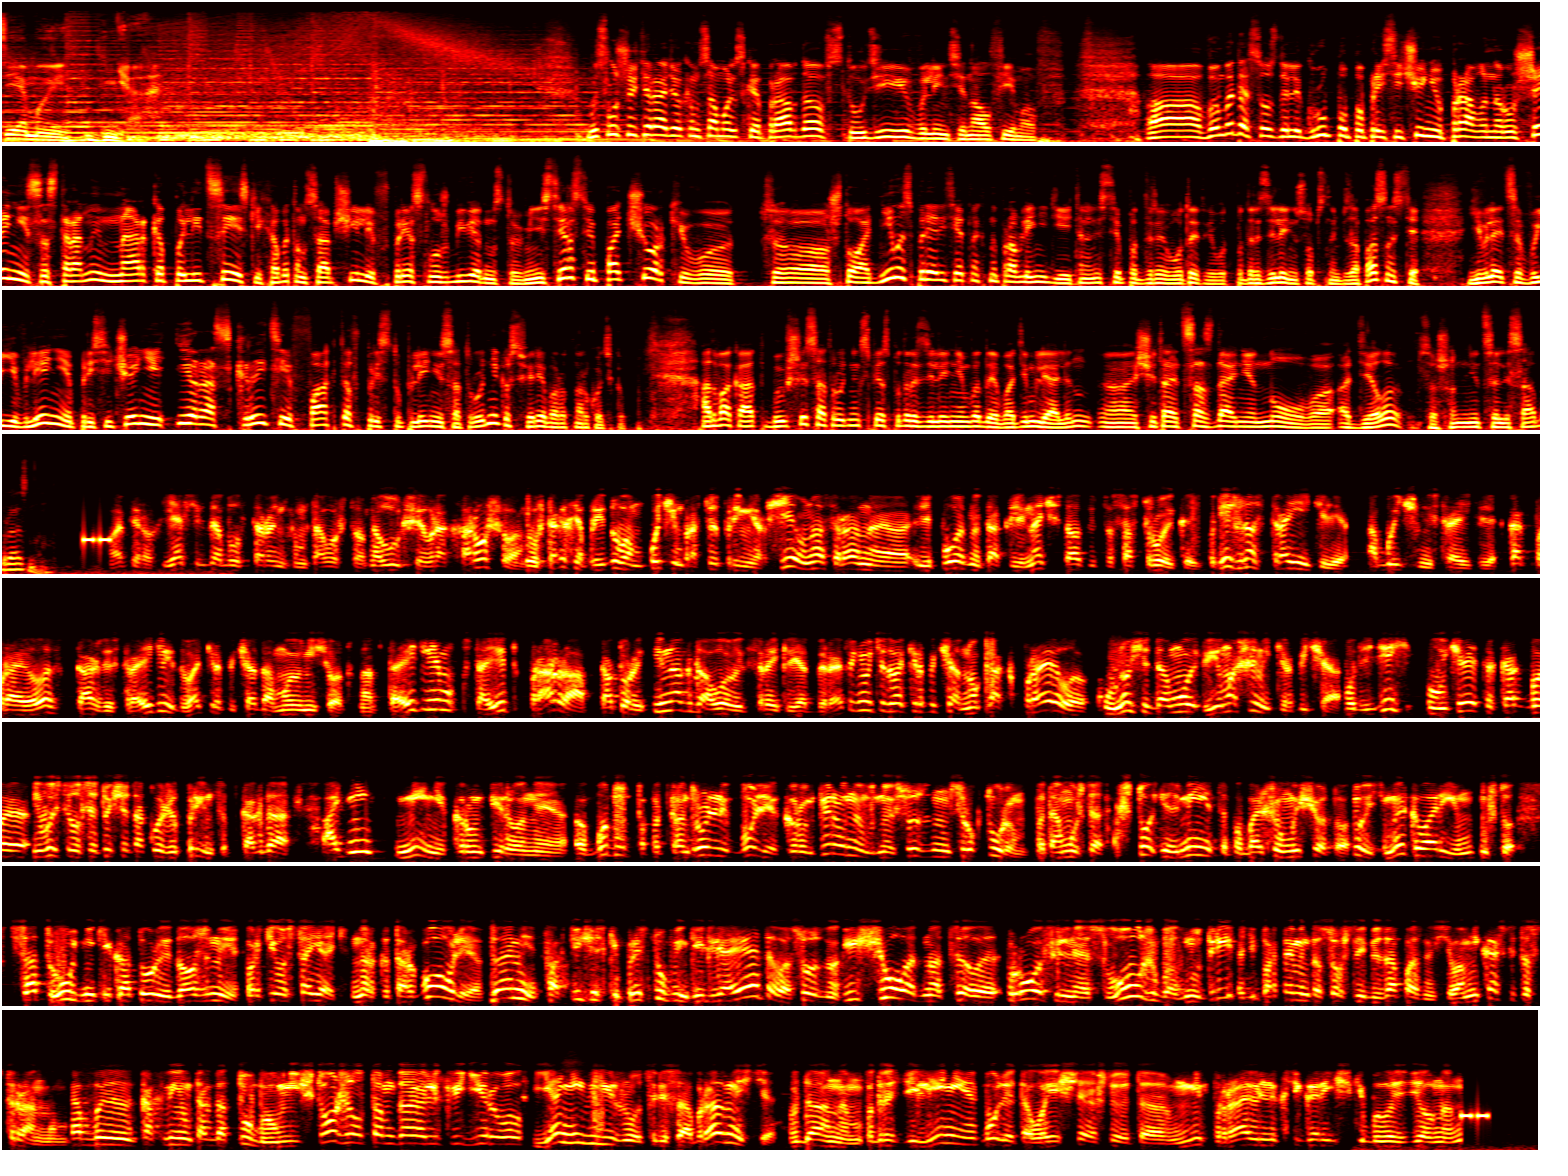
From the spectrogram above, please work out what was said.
Темы дня. Вы слушаете радио «Комсомольская правда» в студии Валентин Алфимов. А, в МВД создали группу по пресечению правонарушений со стороны наркополицейских. Об этом сообщили в пресс-службе ведомства. В министерстве подчеркивают, э, что одним из приоритетных направлений деятельности под, вот этой вот подразделения собственной безопасности является выявление, пресечение и раскрытие фактов преступлений сотрудников в сфере оборота наркотиков. Адвокат, бывший сотрудник спецподразделения МВД Вадим Лялин э, считает создание нового отдела совершенно нецелесообразным целесообразным? Во-первых, я всегда был сторонником того, что лучший враг хорошего. Во-вторых, я приду вам очень простой пример. Все у нас рано или поздно, так или иначе, сталкиваются со стройкой. Вот есть у нас строители, обычные строители. Как правило, каждый строитель два кирпича домой унесет. Над строителем стоит прораб, который иногда ловит строителей и отбирает у него эти два кирпича, но, как правило, уносит домой две машины кирпича. Вот здесь, получается, как бы и выставился точно такой же принцип, когда одни, менее коррумпированные, будут подконтрольны более коррумпированным вновь созданным структурам. Потому что что изменится по большому счету? То есть мы говорим, что сотрудники, которые должны противостоять наркоторговле, сами фактически преступники. Для этого создана еще одна целая профильная служба внутри Департамента собственной безопасности. Вам не кажется это странным? Я бы как минимум тогда тубы уничтожил, там, да, ликвидировал. Я не вижу целесообразности в данном подразделении. Более того, я считаю, что это неправильно категорически было сделано.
